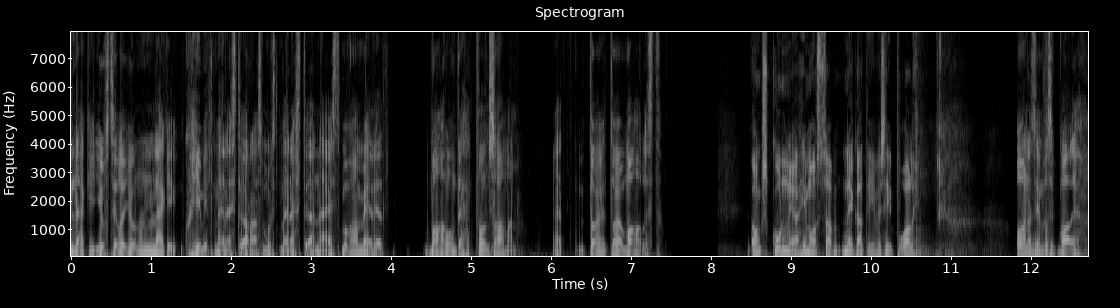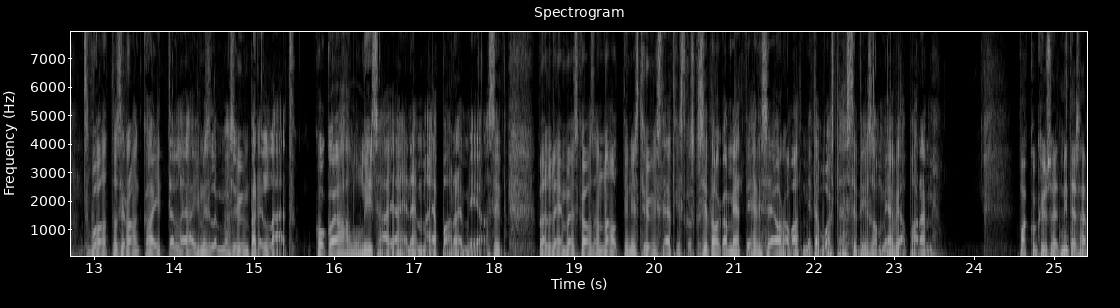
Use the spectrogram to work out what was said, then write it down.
näki, just silloin junnuna näki, kun himit menestyy ja Rasmukset menestyy ja näin. Sitten mä vaan mietin, että mä haluan tehdä tuon saman. Että toi, toi on mahdollista. Onko kunnianhimossa negatiivisia puolia? On siinä tosi paljon. Se voi olla tosi rankkaa itselle ja ihmisille myös ympärillä, että koko ajan haluaa lisää ja enemmän ja paremmin. Ja sit välillä ei myöskään osaa nauttia niistä hyvistä hetkistä, koska sitten alkaa miettiä heti seuraavaa, että miten voisi tehdä sit isommin ja vielä paremmin. Pakko kysyä, että miten sä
